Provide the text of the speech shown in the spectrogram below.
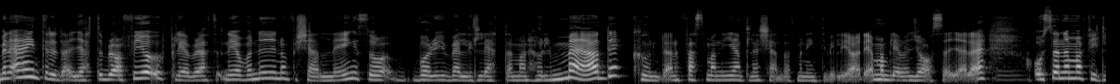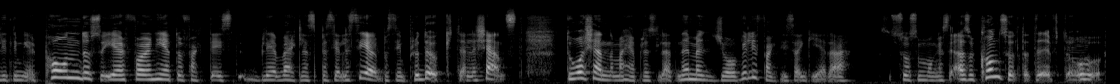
Men är inte det där jättebra? För jag upplever att när jag var ny inom försäljning så var det ju väldigt lätt när man höll med kunden fast man egentligen kände att man inte ville göra det. Man blev en ja-sägare. Mm. Och sen när man fick lite mer pondus och erfarenhet och faktiskt blev verkligen specialiserad på sin produkt eller tjänst. Då kände man helt plötsligt att nej men jag vill ju faktiskt agera så som många säger, alltså konsultativt mm. och,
